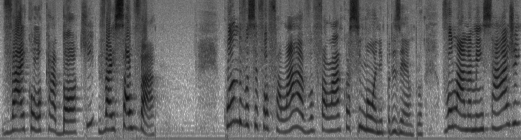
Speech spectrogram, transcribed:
vai colocar doc, vai salvar. Quando você for falar, vou falar com a Simone, por exemplo. Vou lá na mensagem,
